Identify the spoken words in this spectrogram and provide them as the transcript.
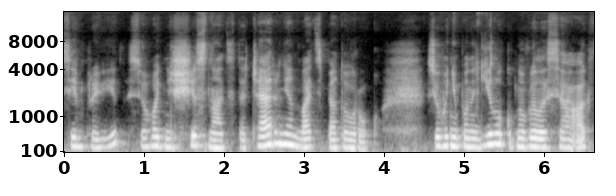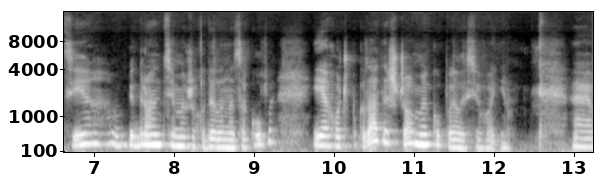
Всім привіт! Сьогодні 16 червня 2025 року. Сьогодні понеділок обновилися акції в бідронці. Ми вже ходили на закупи, і я хочу показати, що ми купили сьогодні. Е,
